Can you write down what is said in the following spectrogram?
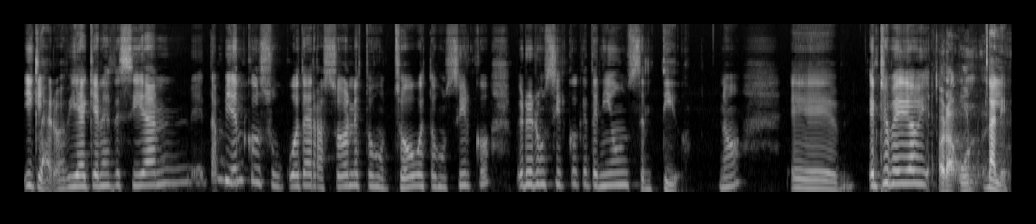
Y claro, había quienes decían eh, también con su cuota de razón, esto es un show, esto es un circo, pero era un circo que tenía un sentido, ¿no? Eh, entre medio había... Ahora, un, Dale.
